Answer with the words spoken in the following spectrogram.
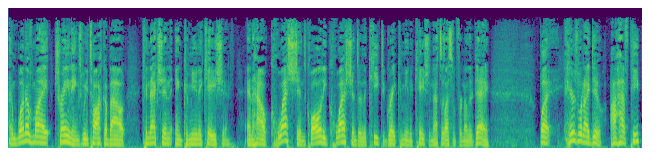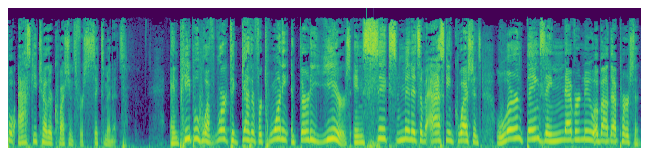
And one of my trainings, we talk about connection and communication and how questions, quality questions, are the key to great communication. That's a lesson for another day. But here's what I do I'll have people ask each other questions for six minutes and people who have worked together for 20 and 30 years in six minutes of asking questions learn things they never knew about that person.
